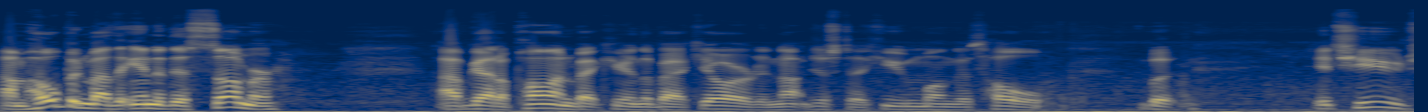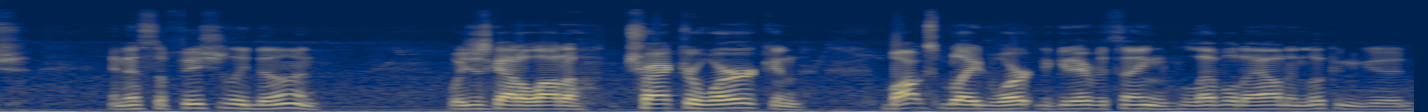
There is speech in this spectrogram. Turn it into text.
I'm hoping by the end of this summer, I've got a pond back here in the backyard and not just a humongous hole. But it's huge and it's officially done. We just got a lot of tractor work and box blade work to get everything leveled out and looking good.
